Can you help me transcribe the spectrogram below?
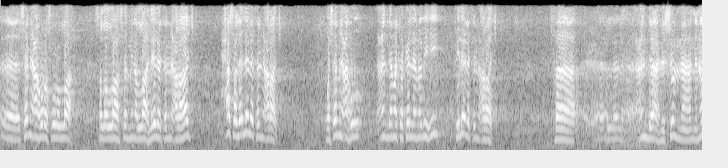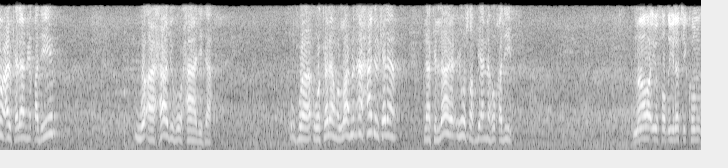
آه، سمعه رسول الله صلى الله عليه وسلم من الله ليلة المعراج حصل ليلة المعراج وسمعه عندما تكلم به في ليلة المعراج. فعند أهل السنة أن نوع الكلام قديم وآحاده حادثة. وكلام الله من آحاد الكلام لكن لا يوصف بأنه قديم. ما رأي فضيلتكم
